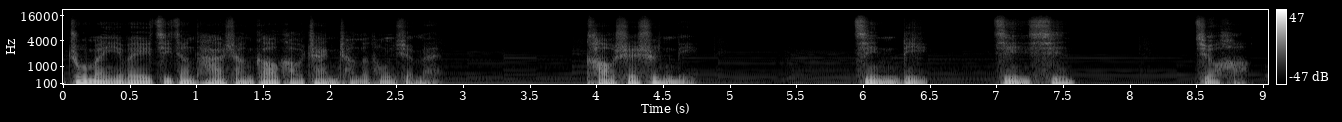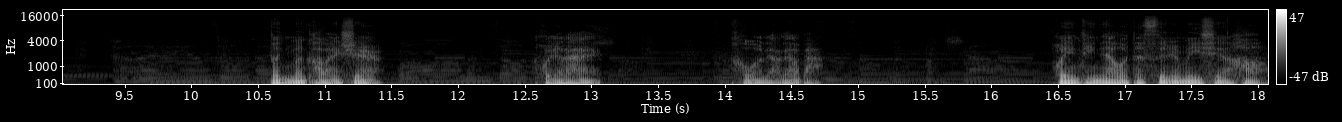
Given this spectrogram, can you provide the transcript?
祝每一位即将踏上高考战场的同学们，考试顺利。尽力，尽心，就好。等你们考完试，回来和我聊聊吧。欢迎添加我的私人微信号：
